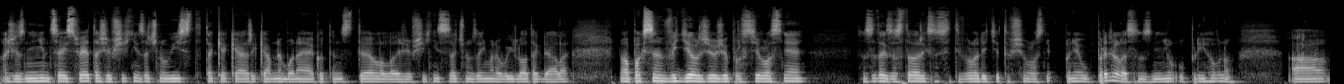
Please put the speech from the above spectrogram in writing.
a že změním celý svět a že všichni začnou jíst tak, jak já říkám, nebo ne jako ten styl, ale že všichni se začnou zajímat o jídlo a tak dále. No a pak jsem viděl, že, že prostě vlastně jsem se tak zastavil, řekl jsem si, ty vole, dítě, to všem vlastně úplně uprdele, jsem změnil úplný hovno. A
